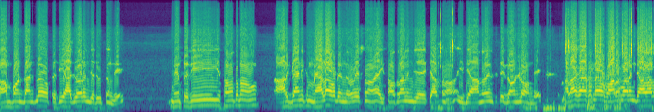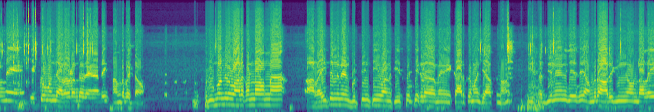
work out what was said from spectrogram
compound దాంట్లో ప్రతి ఆదివారం జరుగుతుంది. మేము ప్రతి సంవత్సరం ఆర్గానిక్ మేళా ఒకటి నిర్వహిస్తున్నాం. ఐదు సంవత్సరాల నుంచి చేస్తున్నాం. ఇది ఆంధ్ర యూనివర్సిటీ గ్రౌండ్లో ఉంది. అలా కాకుండా వారం వారం కావాలని ఎక్కువ మంది అడగడంతో ఏంటంటే సంత పెట్టాం. పురుగు మందులు వాడకుండా ఉన్న ఆ రైతుల్ని మేము గుర్తించి వాళ్ళని తీసుకొచ్చి ఇక్కడ మేము ఈ కార్యక్రమం చేస్తున్నాం. ఈ సద్వినియోగం చేసి అందరూ ఆరోగ్యంగా ఉండాలి.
